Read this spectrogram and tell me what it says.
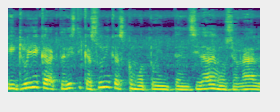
que incluye características únicas como tu intensidad emocional,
